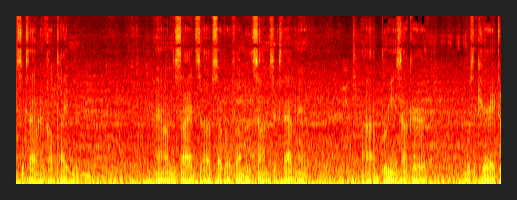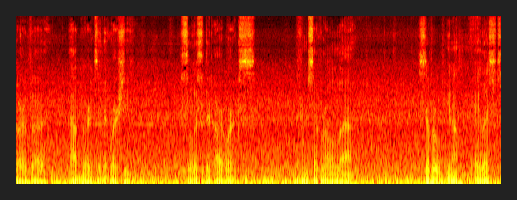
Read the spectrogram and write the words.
6th Avenue called Titan. And on the sides of several phone booths on 6th Avenue, uh, Bree Zucker was the curator of an outdoor exhibit where she solicited artworks from several, uh, several, you know, A-list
